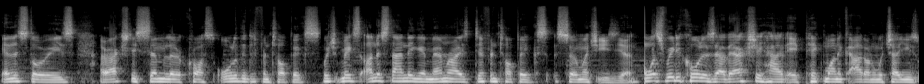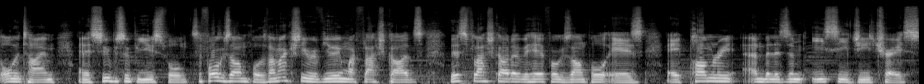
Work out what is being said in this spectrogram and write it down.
in the stories are actually similar across all of the different topics, which makes understanding and memorize different topics so much easier. And what's really cool is that they actually have a Picmonic add-on which I use all the time and is super, super useful. So for example, if I'm actually reviewing my flashcards, this flashcard over here, for example, is a pulmonary embolism ECG trace.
